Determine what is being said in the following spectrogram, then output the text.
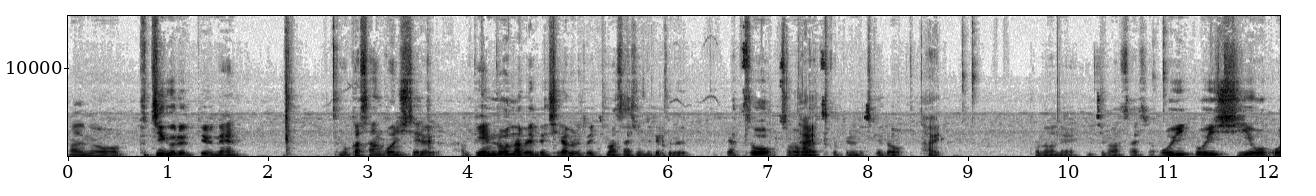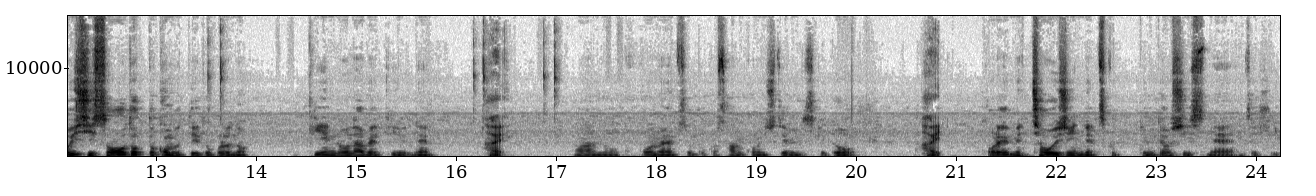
あの、プチグルっていうね、僕が参考にしてる、ピエンロー鍋で調べると一番最初に出てくるやつをそのまま作ってるんですけど、ー、はい。このね、一番最初、おいおいしいお、おいしそう .com っていうところのピエンロー鍋っていうね、はい。あの、ここのやつを僕は参考にしてるんですけど、はい。これめっちゃ美味しいんで作ってみてほしいですね、ぜひ。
